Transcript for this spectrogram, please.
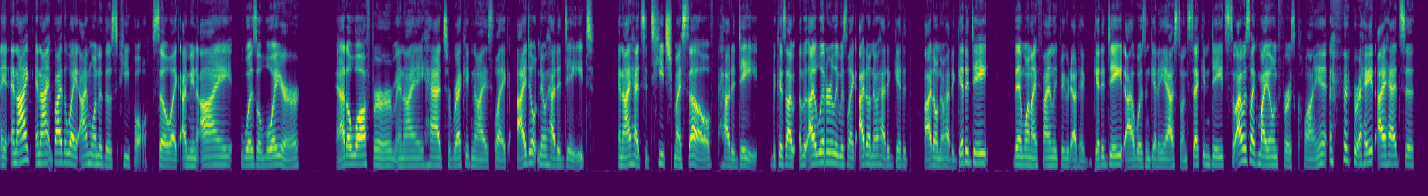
and i and i by the way i'm one of those people. So like i mean i was a lawyer at a law firm and i had to recognize like i don't know how to date and i had to teach myself how to date because i i literally was like i don't know how to get it i don't know how to get a date then when i finally figured out how to get a date i wasn't getting asked on second dates so i was like my own first client right i had to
